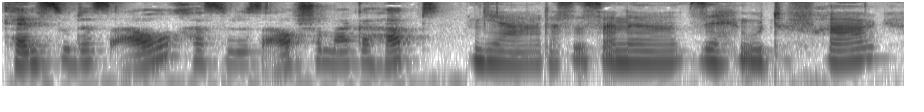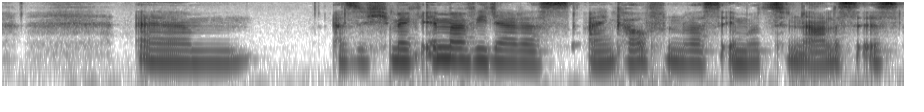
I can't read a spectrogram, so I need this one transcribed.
Kennst du das auch? Hast du das auch schon mal gehabt? Ja, das ist eine sehr gute Frage. Ähm, also ich merke immer wieder, dass Einkaufen was Emotionales ist,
